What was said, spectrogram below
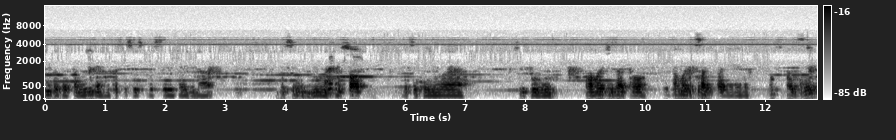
ti, para tua família para as pessoas que você quer ajudar. Você não, sofre, você tem uma, tipo, um, um amortizador, um amortizador, é, vamos fazer,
